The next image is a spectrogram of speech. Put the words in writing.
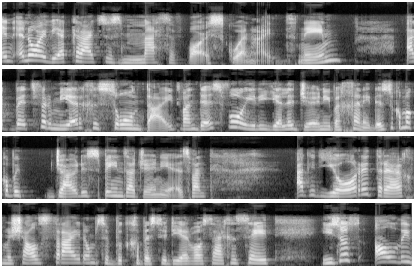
En in daai week kry ek soos massive baie skoonheid, né? Nee? Ek bid vir meer gesondheid want dis waar hierdie hele journey begin het. Dis hoekom ek op die Joe Dispenza journey is want ek het jare terug Michelle Strydom se boek gebestudeer waar sy gesê het hiersoos al die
